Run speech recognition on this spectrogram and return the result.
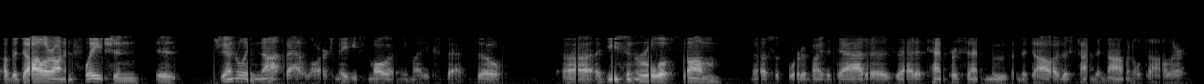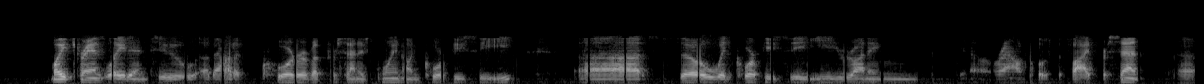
of the dollar on inflation is generally not that large, maybe smaller than you might expect. So, uh, a decent rule of thumb uh, supported by the data is that a 10% move in the dollar, this time the nominal dollar, might translate into about a quarter of a percentage point on core PCE. Uh, so with core PCE running, you know, around close to 5%, uh,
